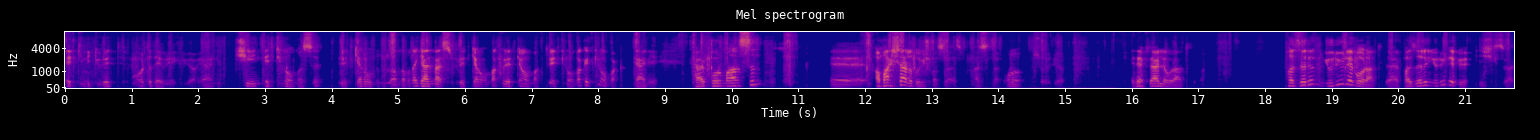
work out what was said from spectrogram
Etkinlik üret orada devreye giriyor. Yani bir şeyin etkin olması üretken olduğumuz anlamına gelmez. Üretken olmak üretken olmaktır. Etkin olmak etkin olmak. Yani performansın e, amaçlarla da uyuşması lazım aslında. Onu söylüyor. Hedeflerle orantılı mı? Pazarın yönüyle mi orantılı? Yani pazarın yönüyle bir ilişkisi var.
